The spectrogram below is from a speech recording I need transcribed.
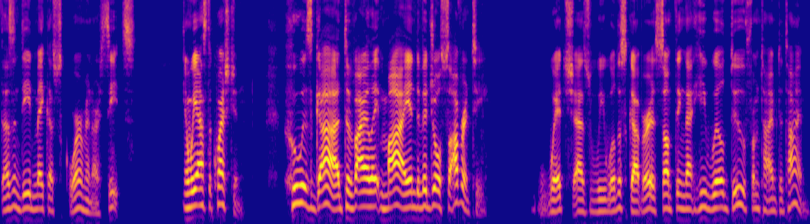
does indeed make us squirm in our seats. And we ask the question who is God to violate my individual sovereignty? Which, as we will discover, is something that he will do from time to time.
